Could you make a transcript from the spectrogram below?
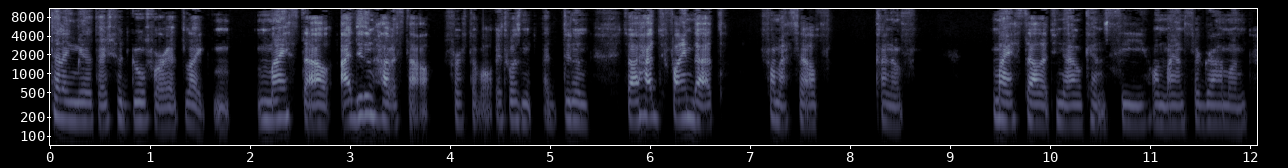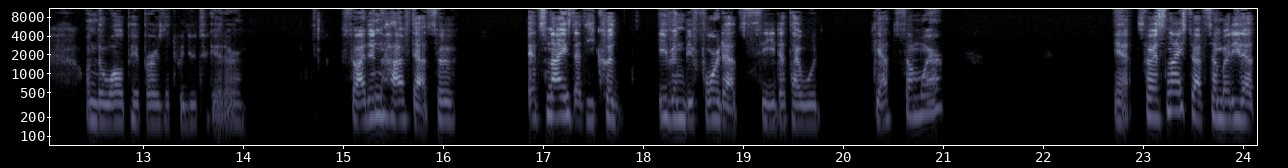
telling me that I should go for it. Like m- my style, I didn't have a style. First of all, it wasn't. I didn't. So I had to find that for myself. Kind of my style that you now can see on my Instagram on on the wallpapers that we do together. So I didn't have that. So it's nice that he could even before that see that I would get somewhere. Yeah. So it's nice to have somebody that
